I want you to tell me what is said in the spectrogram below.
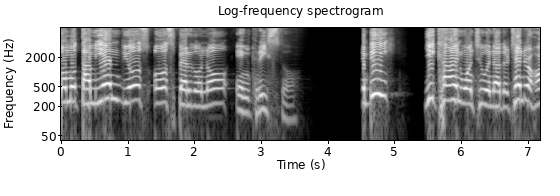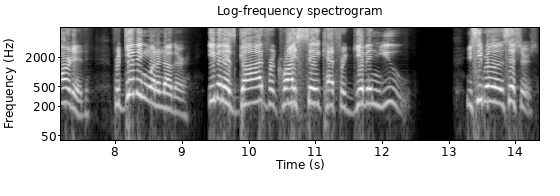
como también Dios os perdonó en Cristo. And be ye kind one to another, tenderhearted, forgiving one another, even as God for Christ's sake hath forgiven you. You see, brothers and sisters,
